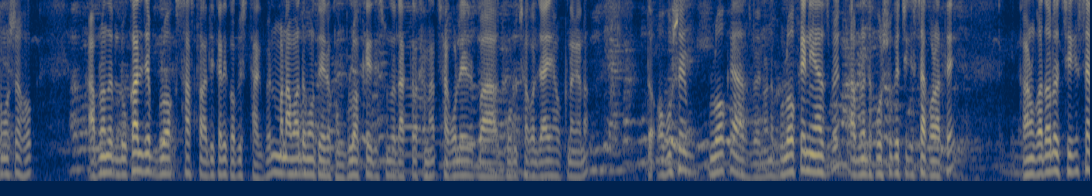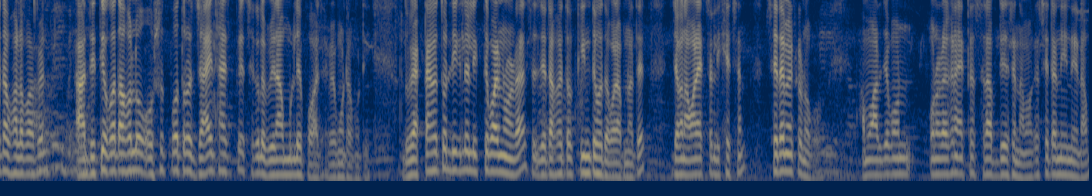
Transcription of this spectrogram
সমস্যা হোক আপনাদের লোকাল যে ব্লক স্বাস্থ্য আধিকারিক অফিস থাকবেন মানে আমাদের মতো এরকম ব্লকে যে সুন্দর ডাক্তারখানা, ছাগলের বা গরু, ছাগল যাই হোক না কেন, তো অবশ্যই ব্লকে আসবেন মানে ব্লকে নিয়ে আসবেন আপনাদের পশুকে চিকিৎসা করাতে। কারণ কথা হলো চিকিৎসাটা ভালো পাবেন। আর দ্বিতীয় কথা হলো ওষুধপত্র যাই থাকবে, সেগুলো বিনামূল্যে পাওয়া যাবে মোটামুটি। দু একটা হয়তো লিখলে লিখতে পারেন ওনারা যেটা হয়তো কিনতে হতে পারে আপনাদের। যেমন আমার একটা লিখেছেন, সেটা আমি একটা নেব। আমার যেমন ওনারা এখানে একটা স্রাপ দিয়েছেন আমাকে, সেটা নিয়ে নিলাম।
